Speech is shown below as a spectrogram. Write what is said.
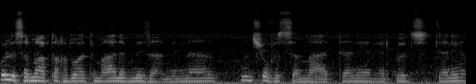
كل سماعة بتاخد وقت معانا بنزهق منها. بنشوف السماعة التانية الايربودز التانية.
